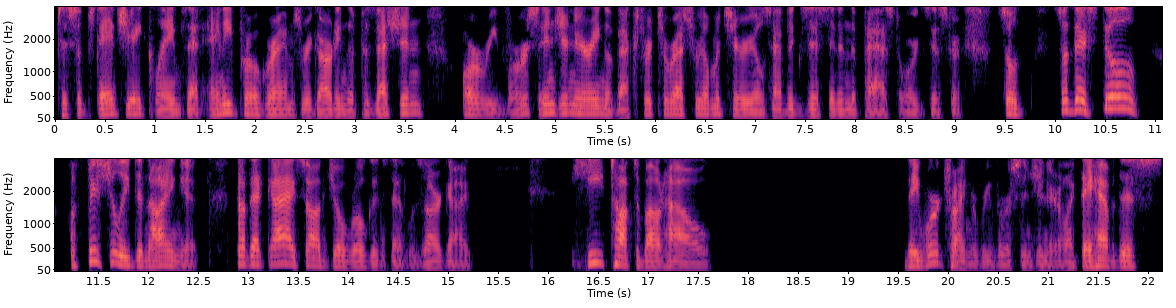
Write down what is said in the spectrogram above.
to substantiate claims that any programs regarding the possession or reverse engineering of extraterrestrial materials have existed in the past or exist." So, so they're still officially denying it. Now, that guy I saw, Joe Rogan's, that Lazar guy, he talked about how they were trying to reverse engineer. Like they have this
